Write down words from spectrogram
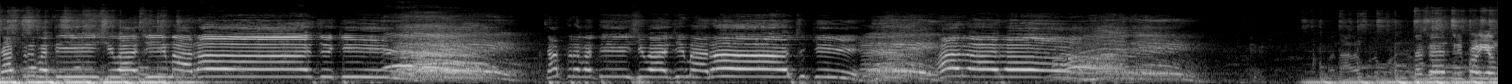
छत्रपती शिवाजी महाराज की छत्रपती शिवाजी महाराज की हर हर तसं त्रिपळ घेऊन.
